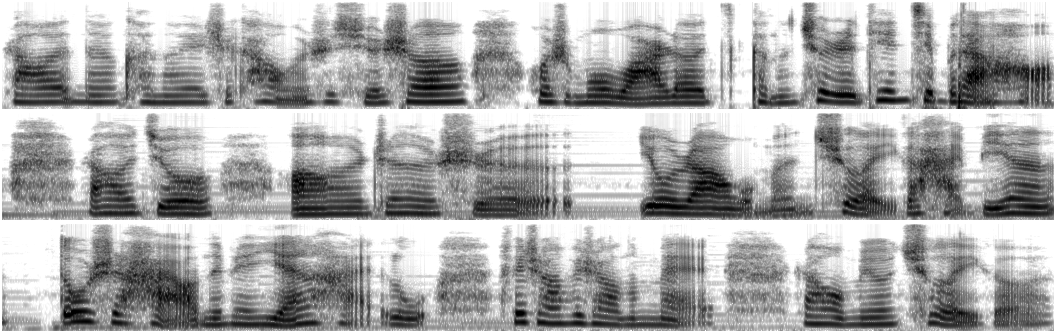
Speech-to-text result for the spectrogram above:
然后呢，可能也是看我们是学生或什么玩的，可能确实天气不太好，然后就，嗯，真的是又让我们去了一个海边，都是海啊，那边沿海路非常非常的美，然后我们又去了一个。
